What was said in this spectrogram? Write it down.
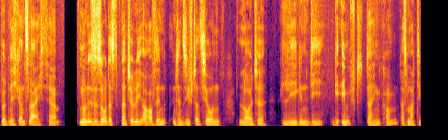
Wird nicht ganz leicht, ja. Nun ist es so, dass natürlich auch auf den Intensivstationen Leute liegen, die geimpft dahin kommen. Das macht die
